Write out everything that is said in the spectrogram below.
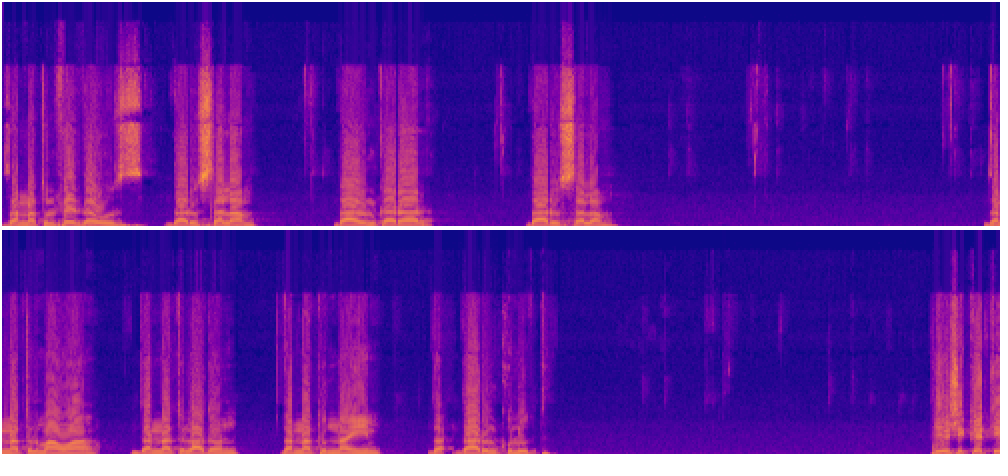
জান্নাতুল ফেরদাউস দারুস সালাম দারুল কারার দারুস সালাম জান্নাতুল মাওয়া, জান্নাতুল আদন জান্নাতুল নাইম দারুল খুলুদ। প্রিয় শিক্ষার্থী,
